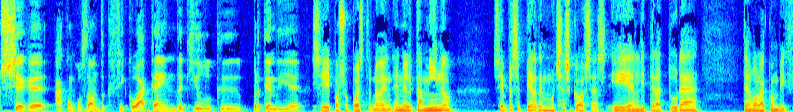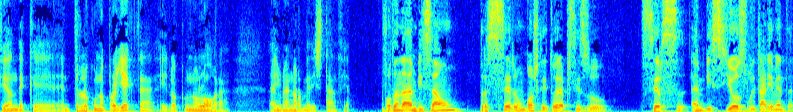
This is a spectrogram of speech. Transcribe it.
chega à conclusão de que ficou aquém daquilo que pretendia. Sí, por supuesto, ¿no? En, en el camino siempre se pierden muchas cosas y en literatura tengo la convicción de que entre lo que uno proyecta y lo que uno logra hay una enorme distancia. Voltando à ambição, para ser um bom escritor é preciso ser-se ambicioso literariamente?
